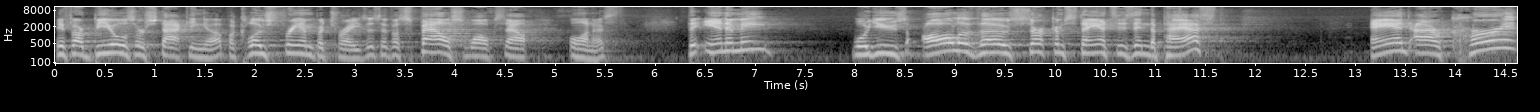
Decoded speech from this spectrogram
if our bills are stacking up, a close friend betrays us, if a spouse walks out on us, the enemy will use all of those circumstances in the past and our current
